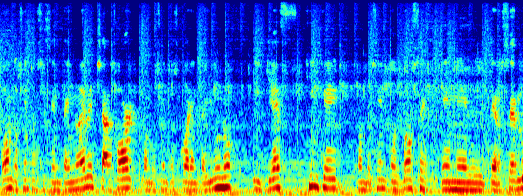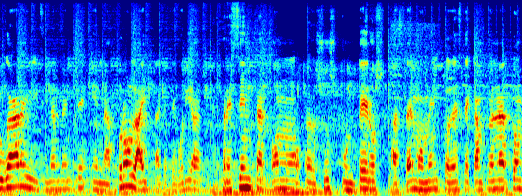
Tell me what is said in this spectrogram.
con 269, Chad Hort con 241 y Jeff Kincaid con 212 en el tercer lugar y finalmente en la Pro Light la categoría presenta como uh, sus punteros hasta el momento de este campeonato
